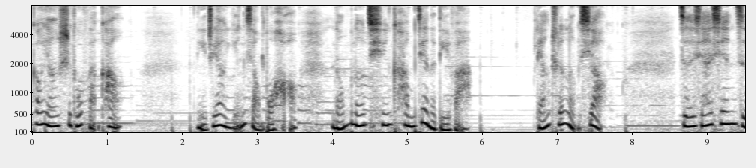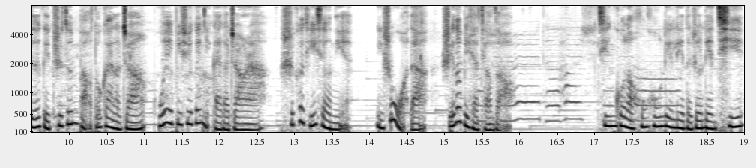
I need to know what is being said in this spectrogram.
高阳试图反抗：“你这样影响不好，能不能亲看不见的地方？”梁纯冷笑：“紫霞仙子给至尊宝都盖了章，我也必须给你盖个章啊！时刻提醒你。”你是我的，谁都别想抢走。经过了轰轰烈烈的热恋期，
